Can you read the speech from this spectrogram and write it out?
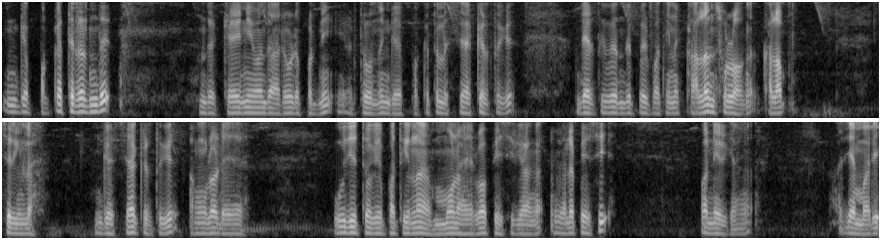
இங்கே பக்கத்துலேருந்து இந்த கேணியை வந்து அறுவடை பண்ணி எடுத்து வந்து இங்கே பக்கத்தில் சேர்க்கறதுக்கு இந்த இடத்துக்கு வந்து போய் பார்த்திங்கன்னா களம்னு சொல்லுவாங்க களம். சரிங்களா? இங்கே சேர்க்கறதுக்கு அவங்களோட ஊதியத்தொகை பார்த்திங்கன்னா மூணாயிரரூபா பேசியிருக்காங்க. விலை பேசி பண்ணியிருக்காங்க. அதே மாதிரி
